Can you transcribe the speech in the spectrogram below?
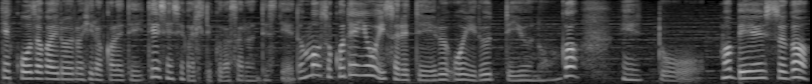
で講座がいろいろ開かれていて先生が来てくださるんですけれどもそこで用意されているオイルっていうのが、えーとまあ、ベースが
